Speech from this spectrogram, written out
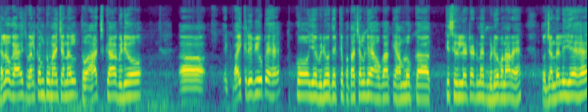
Hello guys welcome to my channel तो आज का वीडियो आ, एक बाइक रिव्यू पे है। को ये वीडियो देख के पता चल गया होगा कि हम लोग किस रिलेटेड में एक वीडियो बना रहे हैं। तो जनरली ये है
